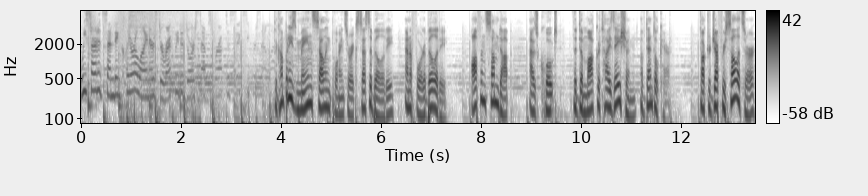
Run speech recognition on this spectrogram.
we started sending clear aligners directly to doorsteps for up to 60% The company's main selling points are accessibility and affordability, often summed up as, quote, the democratization of dental care. Dr. Jeffrey Sulitzer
